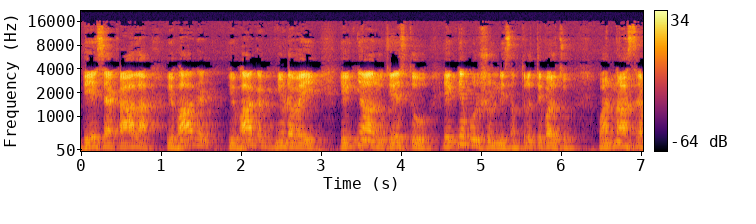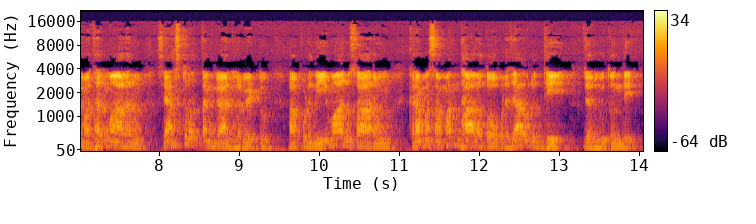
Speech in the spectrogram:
దేశకాల విభాగ విభాగజ్ఞుడవై యజ్ఞాలు చేస్తూ యజ్ఞపురుషుణ్ణి సంతృప్తిపరచు. వర్ణాశ్రమ ధర్మాలను శాస్త్రోత్తంగా నిలబెట్టు. అప్పుడు నియమానుసారం క్రమ సంబంధాలతో ప్రజావృద్ధి జరుగుతుంది.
